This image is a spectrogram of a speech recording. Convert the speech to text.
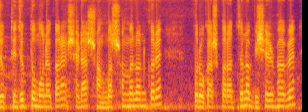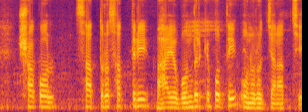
যুক্তিযুক্ত মনে করেন সেটা সংবাদ সম্মেলন করে প্রকাশ করার জন্য বিশেষভাবে সকল ছাত্রছাত্রী ভাই ও বোনদেরকে প্রতি অনুরোধ জানাচ্ছি।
